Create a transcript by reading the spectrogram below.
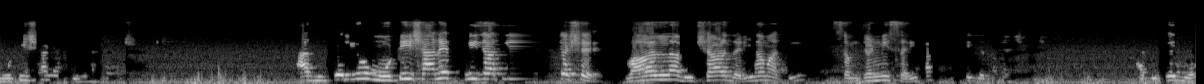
મોટી છે? આ દીકરીઓ મોટી શાને થઈ જતી હશે. વાહલના વિશાળ દરિયામાંથી સમજણની સરિતા થઈ જતી હશે આ દીકરીઓ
